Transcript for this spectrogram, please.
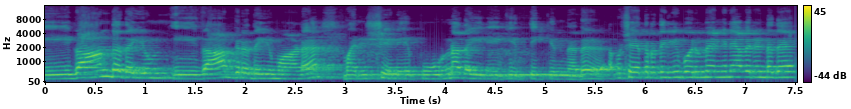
ഏകാന്തതയും ഏകാഗ്രതയുമാണ് മനുഷ്യനെ പൂർണതയിലേക്ക് എത്തിക്കുന്നത്. അപ്പൊ ക്ഷേത്രത്തിലേക്ക് പോരുമ്പോ എങ്ങനെയാ വരേണ്ടത്?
